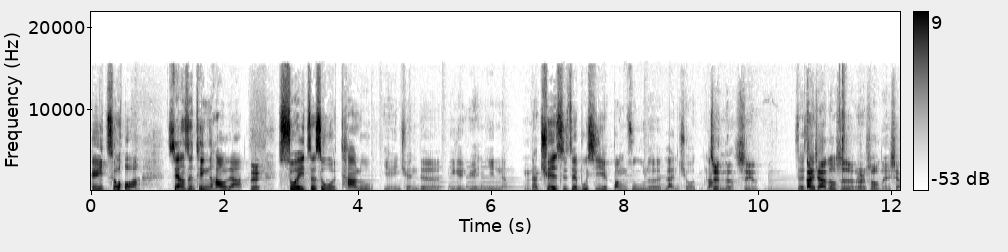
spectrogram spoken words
没错啊。这样是挺好的啊，对，所以这是我踏入演艺圈的一个原因呢、啊。嗯、那确实这部戏也帮助了篮球，真的是，大家都是耳熟能详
